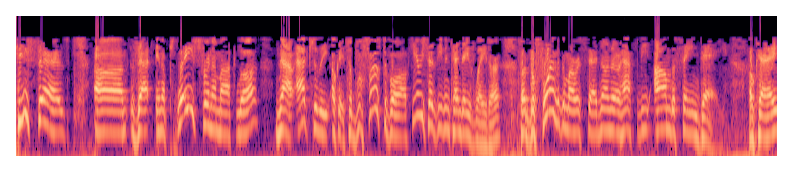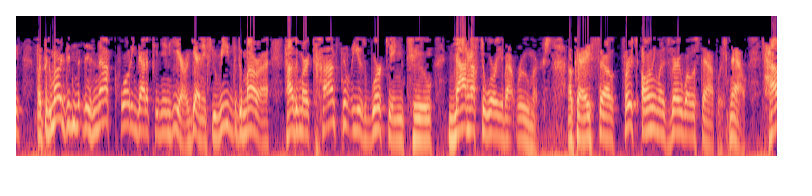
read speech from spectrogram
He says um, that in a place for an amatla, now actually, okay, so first of all, here he says even ten days later, but before the Gemara said, no, no, it has to be on the same day. Okay? But the Gemara is not quoting that opinion here. Again, if you read the Gemara, how the Gemara constantly is working to not have to worry about rumors. Okay? So, first, only when it's very well established. Now, how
